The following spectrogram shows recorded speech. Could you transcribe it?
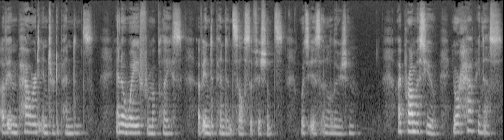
of empowered interdependence. and away from a place of independent self sufficiency, which is an illusion. I promise you, your happiness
